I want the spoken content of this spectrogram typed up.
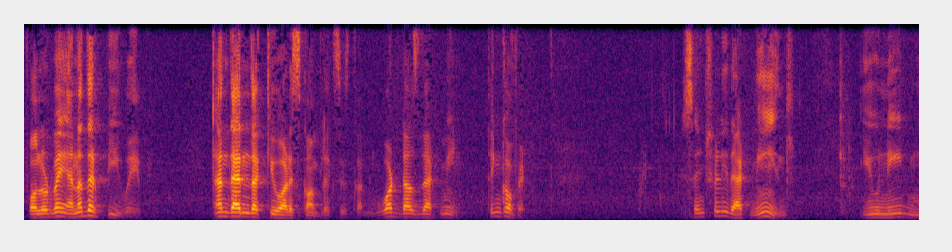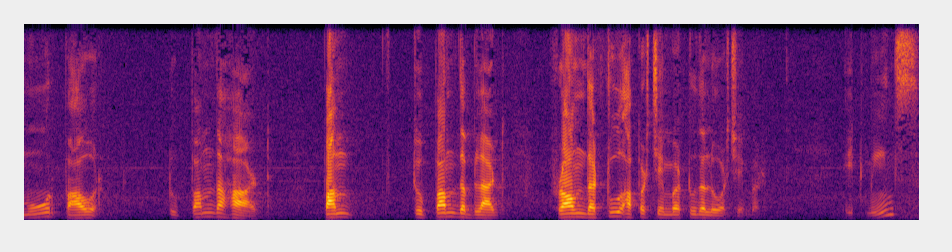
followed by another p wave. And then the qrs complex is coming. What does that mean? Think of it. Essentially that means you need more power to pump the heart pump to pump the blood from the two upper chamber to the lower chamber. It means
